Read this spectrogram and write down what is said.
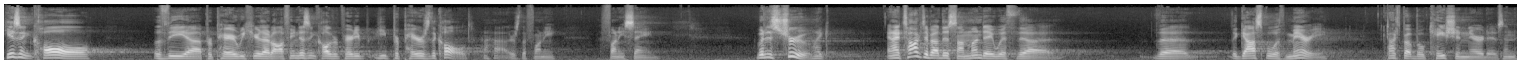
He doesn't call the uh, prepared. We hear that often. He doesn't call the prepared. He, he prepares the called. There's the funny, funny saying. But it's true. Like, and I talked about this on Monday with the the the gospel with Mary. Talked about vocation narratives and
